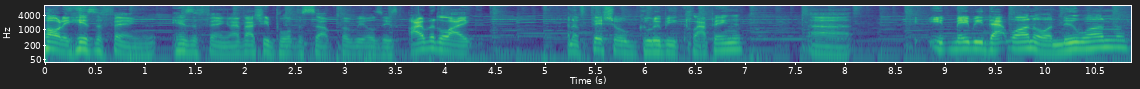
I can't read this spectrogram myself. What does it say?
Capaldi, here's the thing. Here's the thing. I've actually brought this up for realsies. I would like an official Glooby clapping. Uh, it, maybe that one or a new one.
